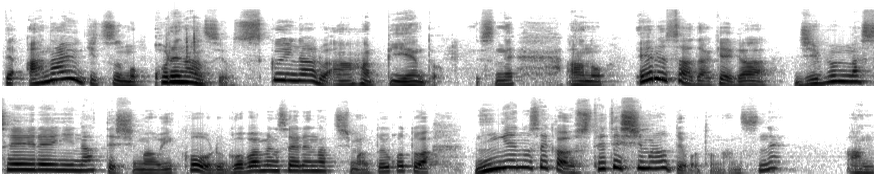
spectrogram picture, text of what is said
で「アナ雪2」もこれなんですよ。救いのあるアンハッピーエンドですね。あのエルサだけが自分が精霊になってしまうイコール5番目の精霊になってしまうということは人間の世界を捨ててしまうということなんですね。あの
